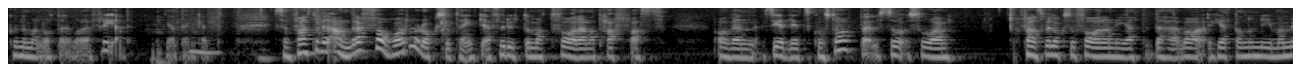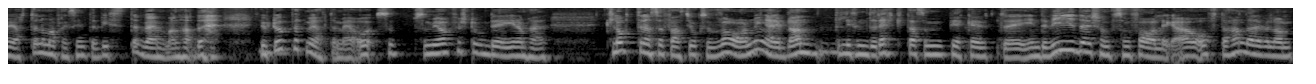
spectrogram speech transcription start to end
kunde man låta det vara fred. helt enkelt. Mm. Sen fanns det väl andra faror också, tänker jag, förutom att faran att haffas av en sedlighetskonstapel så, så fanns väl också faran i att det här var helt anonyma möten och man faktiskt inte visste vem man hade gjort upp ett möte med. Och så, som jag förstod det i de här klottren så fanns det också varningar, ibland liksom direkta som pekar ut eh, individer som, som farliga och ofta handlar det väl om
